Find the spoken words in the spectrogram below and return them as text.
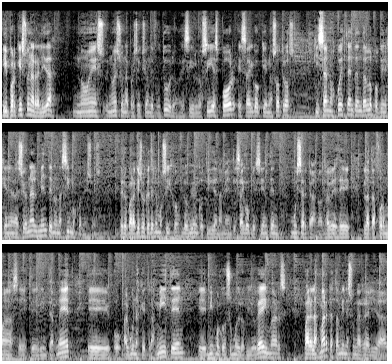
Y porque es una realidad, no es, no es una proyección de futuro. Es decir, los eSport es algo que nosotros quizás nos cuesta entenderlo porque generacionalmente no nacimos con ellos. Pero para aquellos que tenemos hijos lo viven cotidianamente, es algo que sienten muy cercano a través de plataformas este, de internet, eh, o algunas que transmiten, eh, mismo el consumo de los videogamers. Para las marcas también es una realidad.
